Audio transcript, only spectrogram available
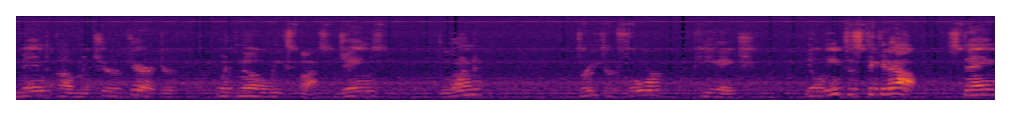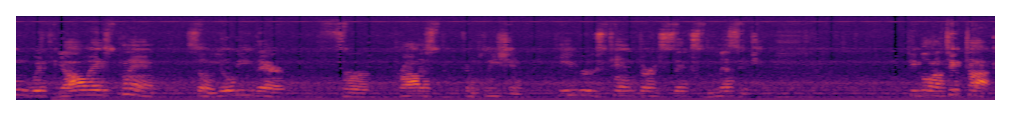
men of mature character with no weak spots. James 1 3 through 4 ph. You'll need to stick it out, staying with Yahweh's plan, so you'll be there for promised completion. Hebrews 10:36 the message. People on TikTok.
